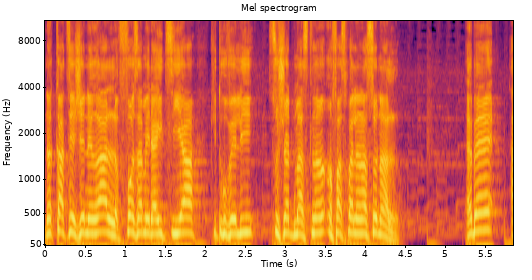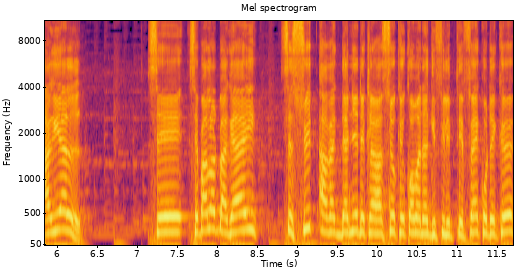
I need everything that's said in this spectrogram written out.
dans le quartier général Force Armée d'Haïti qui trouvait lui sous Chad Maslin en face palais national. Eh bien, Ariel, c'est n'est pas l'autre bagaille, c'est suite avec la dernière déclaration que le commandant Guy Philippe t'a fait, côté que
